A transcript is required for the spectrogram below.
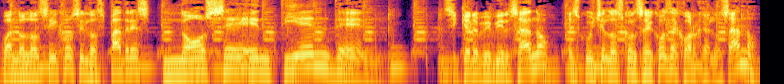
cuando los hijos y los padres no se entienden. Si quiere vivir sano, escuche los consejos de Jorge Lozano.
